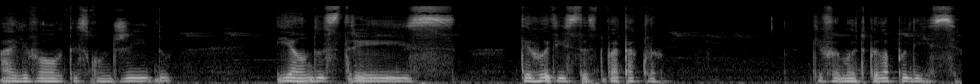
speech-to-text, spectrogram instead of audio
Aí ele volta escondido e é um dos três terroristas do Bataclan, que foi morto pela polícia.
